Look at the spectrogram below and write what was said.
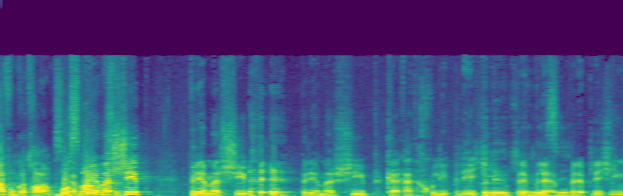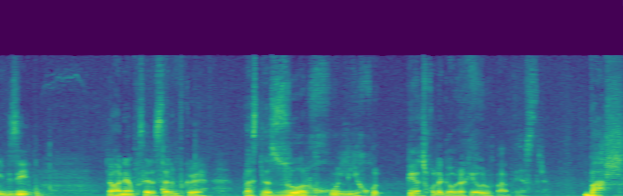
ئەفم کەڵام پرێمەرشیب پرێمەرشیب پرێمەرشیب کە کاتە خولی پلێکی ئینگلیزی لەوانیان قسە لەسەرم بکوێ بەس لە زۆر خولی پێنج خولە که اروپا بێسترە باش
